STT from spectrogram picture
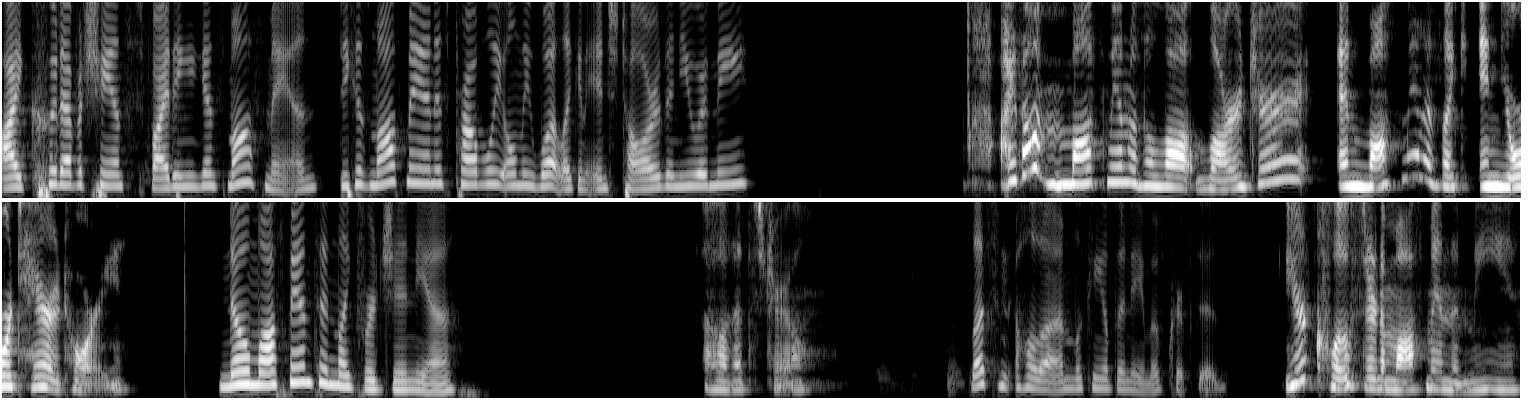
I could have a chance fighting against Mothman because Mothman is probably only what like an inch taller than you and me. I thought Mothman was a lot larger, and Mothman is like in your territory. No, Mothman's in like Virginia. Oh, that's true. Let's hold on, I'm looking up the name of cryptids. You're closer to Mothman than me.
